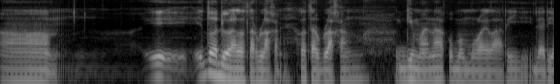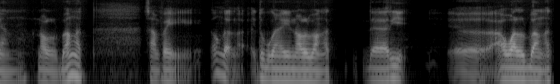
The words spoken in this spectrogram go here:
um, itu adalah latar belakangnya. Latar belakang gimana aku memulai lari dari yang nol banget sampai oh enggak enggak. Itu bukan dari nol banget. Dari uh, awal banget.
